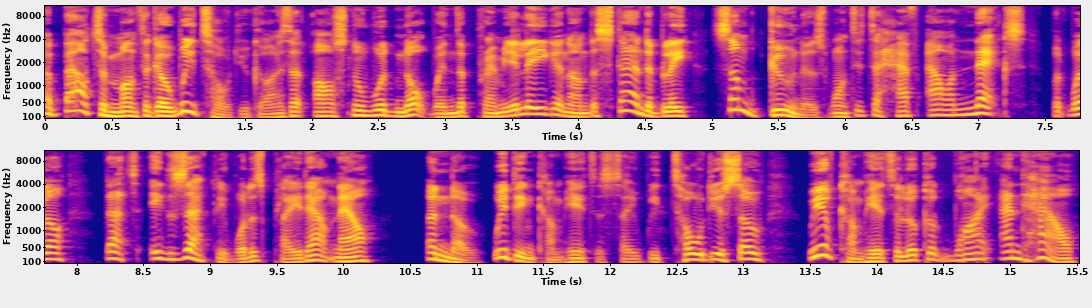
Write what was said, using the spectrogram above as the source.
About a month ago, we told you guys that Arsenal would not win the Premier League, and understandably, some gooners wanted to have our necks. But well, that's exactly what has played out now. And no, we didn't come here to say we told you so. We have come here to look at why and how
